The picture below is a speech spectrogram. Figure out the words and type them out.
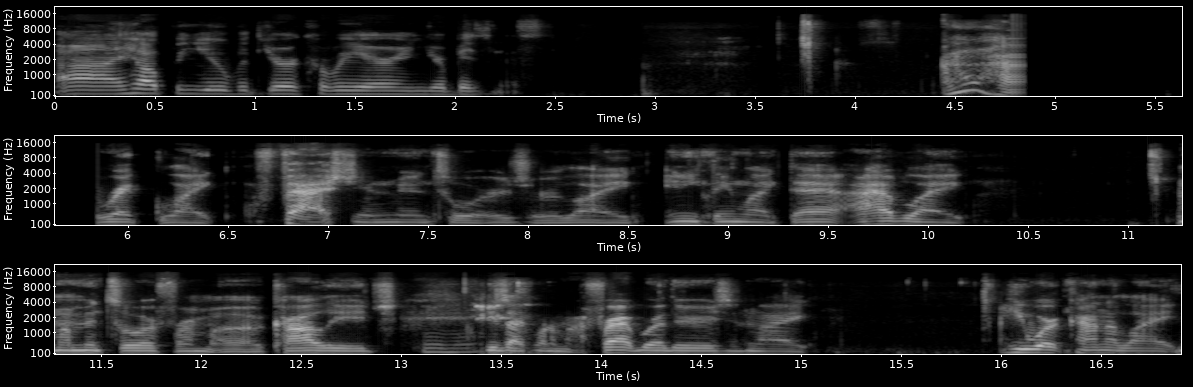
uh helping you with your career and your business? I don't have direct like fashion mentors or like anything like that. I have like my mentor from uh, college. Mm-hmm. He's like one of my frat brothers, and like he worked kind of like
